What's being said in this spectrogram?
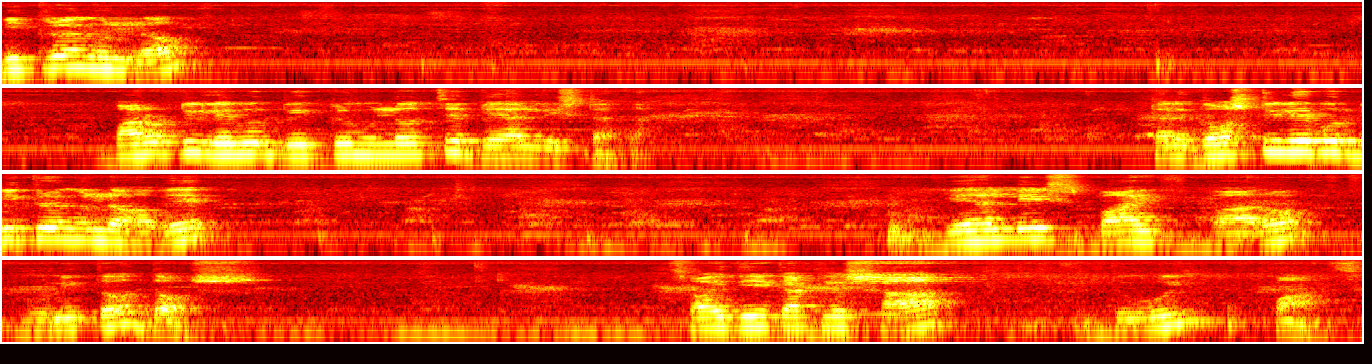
বিক্রয় মূল্য বারোটি লেবুর বিক্রয় মূল্য হচ্ছে বিয়াল্লিশ টাকা। তাহলে দশটি লেবুর বিক্রয় মূল্য হবে বিয়াল্লিশ বাই বারো গুণিত দশ। ছয় দিয়ে কাটলে সাত, দুই, পাঁচ।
